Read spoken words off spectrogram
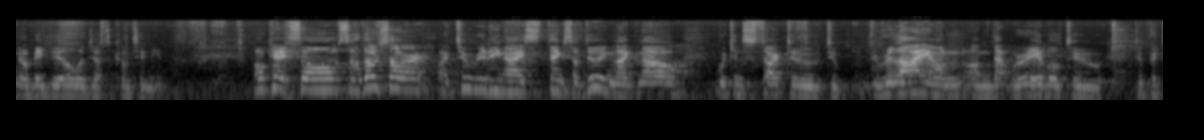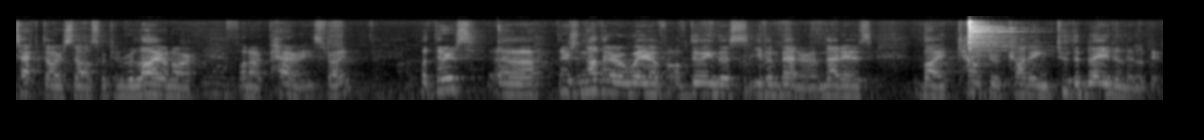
no big deal, we'll just continue. Okay, so so those are, are two really nice things of doing. Like now we can start to, to rely on, on that we're able to, to protect ourselves. We can rely on our on our parries, right? But there's uh, there's another way of, of doing this even better, and that is by counter cutting to the blade a little bit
